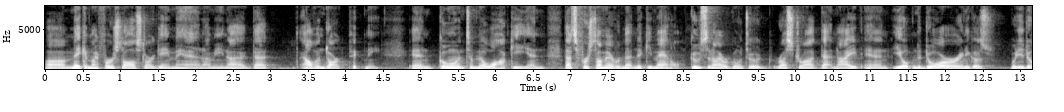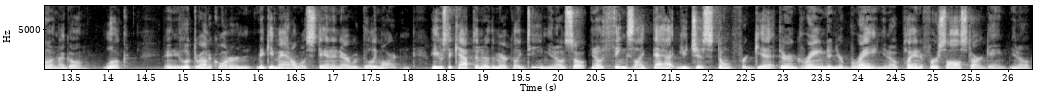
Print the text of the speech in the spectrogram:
uh, making my first All Star game. Man, I mean, I, that Alvin Dark picked me, and going to Milwaukee, and that's the first time I ever met Mickey Mantle. Goose and I were going to a restaurant that night, and he opened the door and he goes, "What are you doing?" I go, "Look." And he looked around the corner, and Mickey Mantle was standing there with Billy Martin. He was the captain of the American League team, you know. So, you know, things like that, you just don't forget. They're ingrained in your brain, you know, playing the first All Star game. You know,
